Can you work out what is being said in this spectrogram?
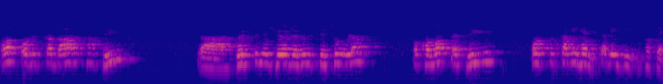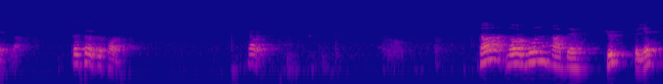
opp, og du skal bare ta fly. Ja, guttene kjører ut til Sola og kom opp med flyet, og så skal vi hente deg bilen på Flesland. Skal sørge for det. Ja vel. Da, når hun hadde kjøpt billett,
